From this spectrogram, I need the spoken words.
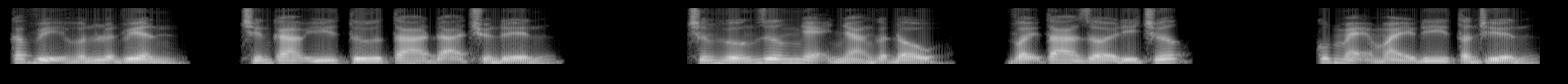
Các vị huấn luyện viên, chiến cao ý tứ ta đã truyền đến. Trương hướng dương nhẹ nhàng gật đầu, vậy ta rời đi trước. Cút mẹ mày đi tần chiến.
